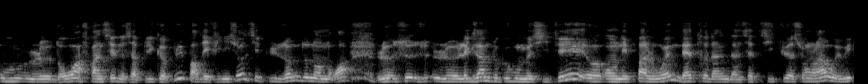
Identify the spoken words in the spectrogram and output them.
où le droit français ne s'applique plus, par définition, c'est une zone de non-droit. L'exemple que vous me citez, on n'est pas loin d'être dans, dans, cette situation-là, oui, oui.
